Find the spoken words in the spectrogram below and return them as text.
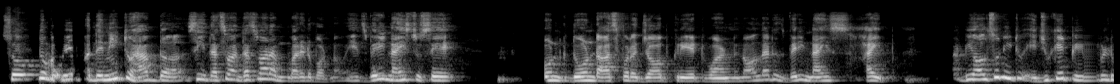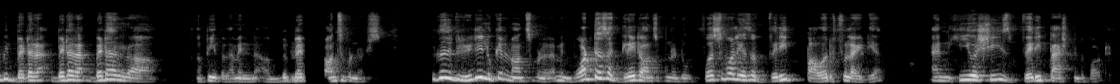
So no, but they need to have the see. That's what that's what I'm worried about now. It's very nice to say don't don't ask for a job create one and all that is very nice hype we also need to educate people to be better better better uh, people i mean uh, better entrepreneurs. Because if you really look at an entrepreneur i mean what does a great entrepreneur do? First of all he has a very powerful idea and he or she is very passionate about it.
